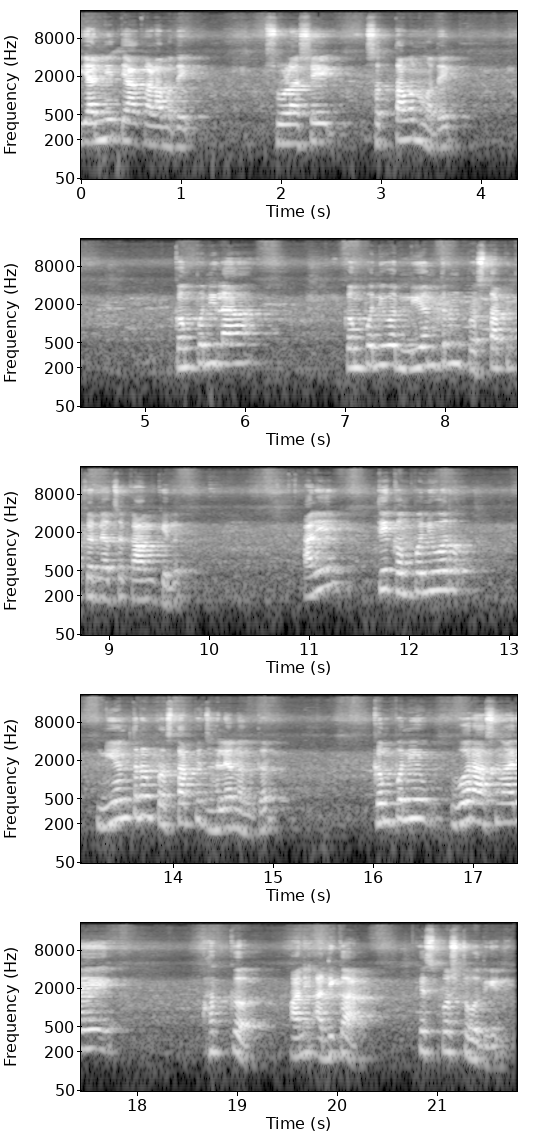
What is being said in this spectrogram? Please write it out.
यांनी त्या काळामध्ये सोळाशे सत्तावन्नमध्ये कंपनीला कंपनीवर नियंत्रण प्रस्थापित करण्याचं काम केलं. आणि ते कंपनीवर नियंत्रण प्रस्थापित झाल्यानंतर कंपनीवर असणारे हक्क आणि अधिकार हे स्पष्ट होत गेले.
